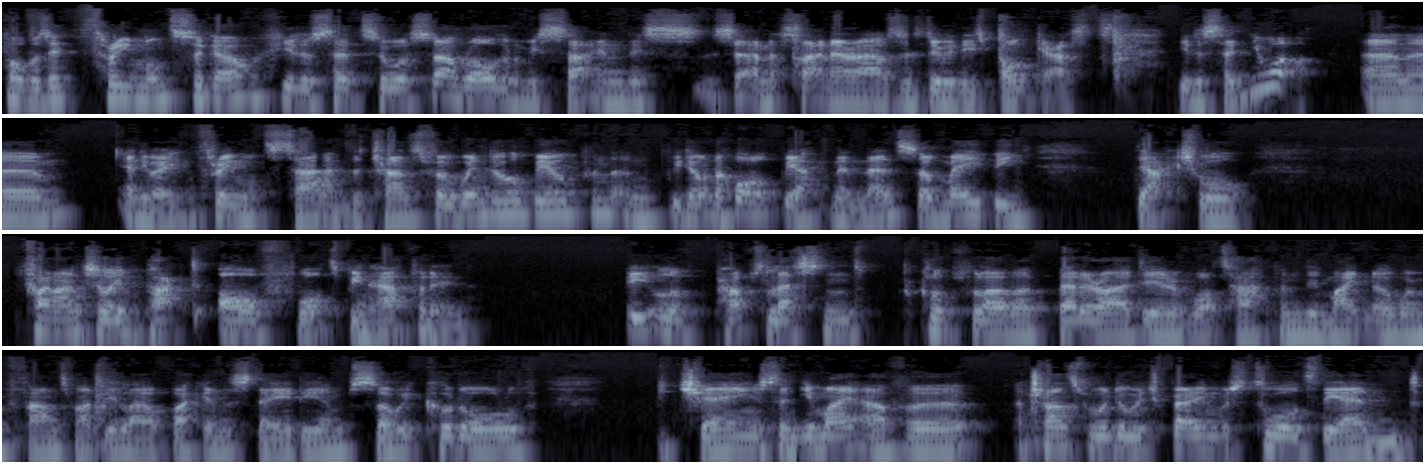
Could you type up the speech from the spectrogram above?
what was it three months ago? If you'd have said to us, oh, "We're all going to be sat in this sat in, our houses doing these podcasts," you'd have said, "You are." And um, anyway, in three months' time, the transfer window will be open, and we don't know what will be happening then. So maybe the actual financial impact of what's been happening it'll have perhaps lessened. Clubs will have a better idea of what's happened. They might know when fans might be allowed back in the stadium. So it could all have be changed, and you might have a, a transfer window which very much towards the end,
